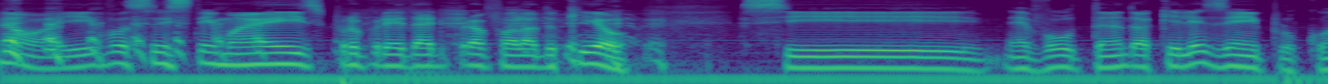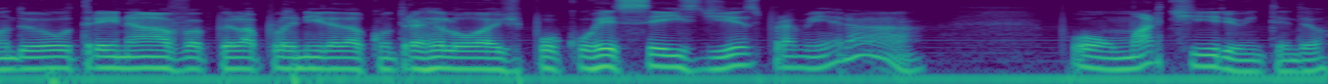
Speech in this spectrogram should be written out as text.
Não, aí vocês têm mais propriedade para falar do que eu. Se, né, voltando àquele exemplo, quando eu treinava pela planilha da contrarrelógio, pô, correr seis dias para mim era pô, um martírio, entendeu?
